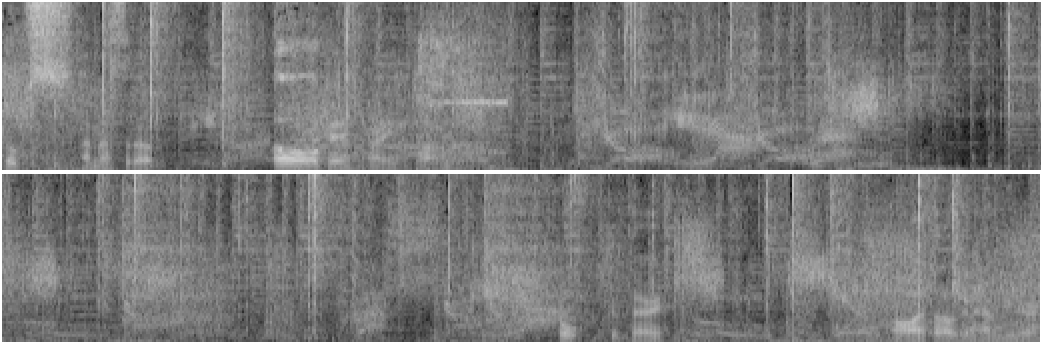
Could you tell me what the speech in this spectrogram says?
Oops, I messed it up. Oh, oh okay. Alright, you can taught me. Oh, good parry. Oh, I thought I was gonna have meter.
